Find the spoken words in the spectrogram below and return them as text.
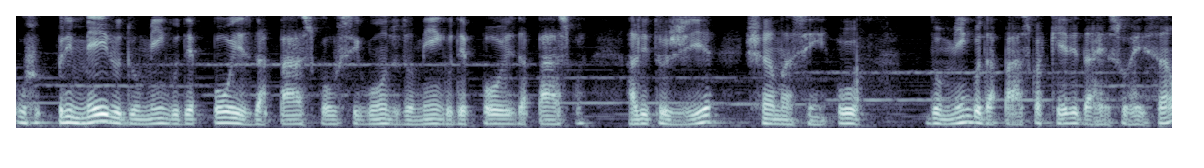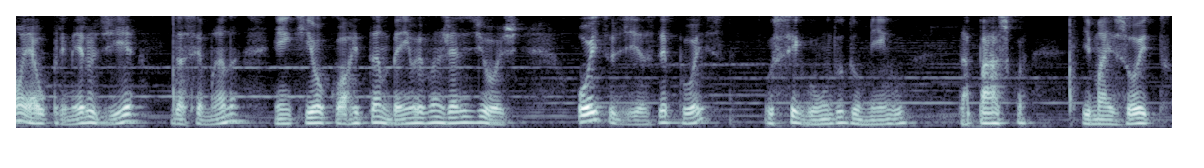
o primeiro domingo depois da Páscoa, ou o segundo domingo depois da Páscoa. A liturgia chama assim o domingo da Páscoa, aquele da ressurreição, é o primeiro dia da semana em que ocorre também o Evangelho de hoje. Oito dias depois, o segundo domingo da Páscoa, e mais oito,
